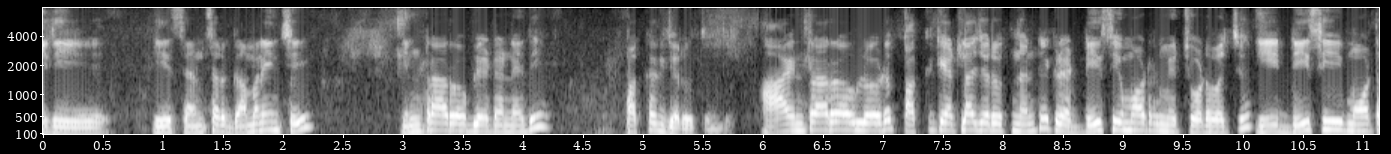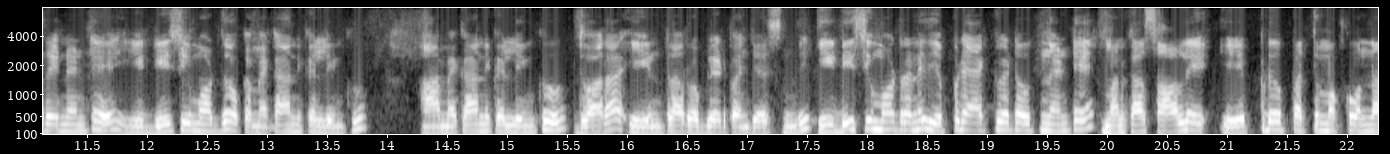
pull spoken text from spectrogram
ఇది ఈ సెన్సర్ గమనించి ఇంట్రారోబ్లేడ్ అనేది పక్కకి జరుగుతుంది. ఆ ఇంట్రారోబ్లేడ్ పక్కకి ఎట్లా జరుగుతుందంటే ఇక్కడ డీసీ మోటార్ మీరు చూడవచ్చు. ఈ డీసీ మోటార్ ఏంటంటే ఈ డీసీ మోటార్ ఒక మెకానికల్ లింకు. ఆ మెకానికల్ లింక్ ద్వారా ఈ ఇంట్రారో బ్లేడ్ పనిచేస్తుంది. ఈ డీసీ మోటార్ అనేది ఎప్పుడు యాక్టివేట్ అవుతుందంటే మనకు ఆ సాల్ ఎప్పుడు పత్తి మొక్క ఉన్నా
